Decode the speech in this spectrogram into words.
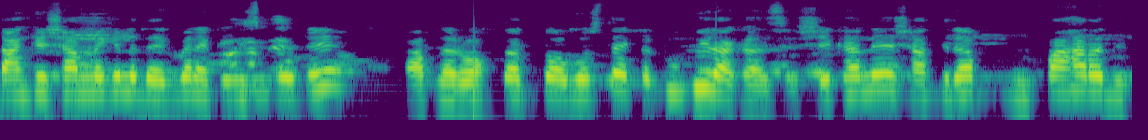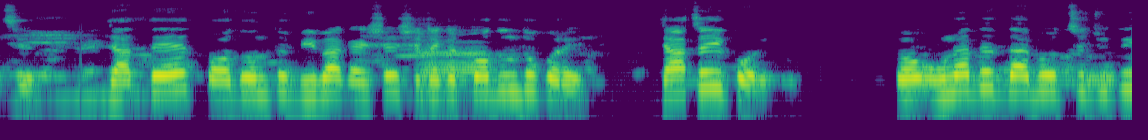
টাঙ্কির সামনে গেলে দেখবেন একটা স্পটে আপনার রক্তাক্ত অবস্থায় একটা টুপি রাখা আছে। সেখানে সাথীরা পাহারা দিচ্ছে যাতে তদন্ত বিভাগ এসে সেটাকে তদন্ত করে, যাচাই করে। তো উনাদের দাবি হচ্ছে যদি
